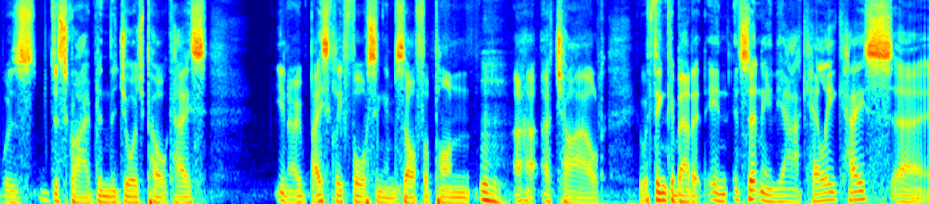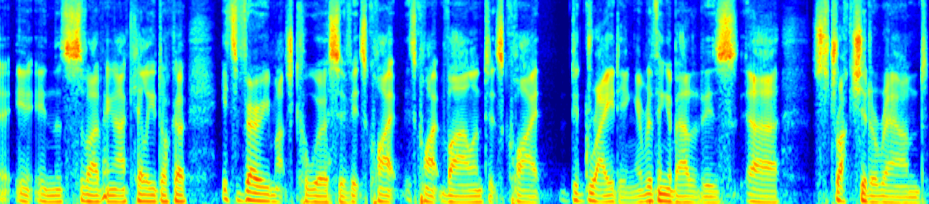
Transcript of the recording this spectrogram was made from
was described in the George Pell case, you know, basically forcing himself upon a, a child. We think about it in certainly in the R. Kelly case, uh, in, in the surviving R. Kelly doco. It's very much coercive. It's quite it's quite violent. It's quite degrading. Everything about it is uh, structured around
